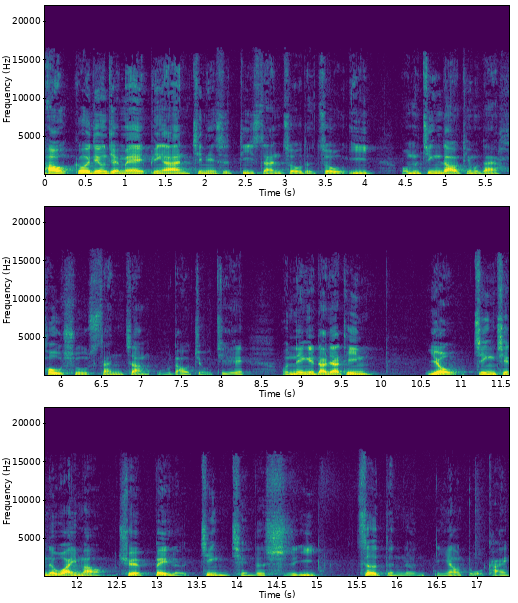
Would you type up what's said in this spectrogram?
好，各位弟兄姐妹平安。今天是第三周的周一，我们进到提摩太后书三章五到九节，我念给大家听。有敬虔的外貌，却背了敬虔的实意，这等人你要躲开。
